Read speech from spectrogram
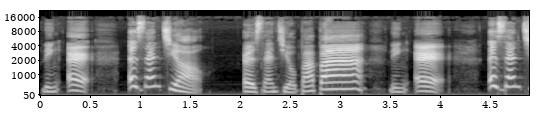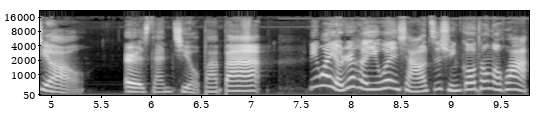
零二二三九二三九八八，零二二三九二三九八八。另外有任何疑问想要咨询沟通的话，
